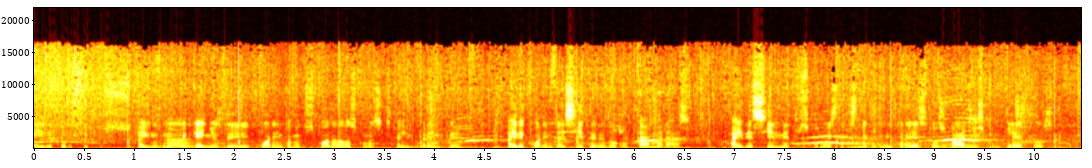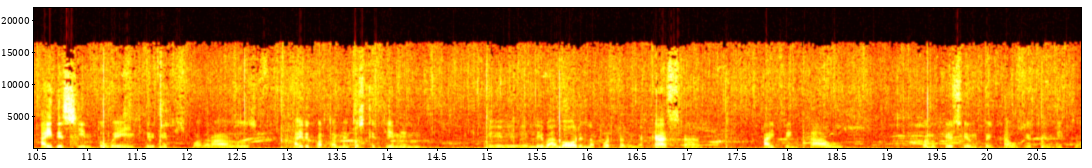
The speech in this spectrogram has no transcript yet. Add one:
Hay de todos tipos. Hay unos muy Ah. pequeños de 40 metros cuadrados como este que está ahí enfrente. Hay de 47 de dos recámaras. Hay de 100 metros como este que está aquí de tres, dos baños completos. Hay de 120 metros cuadrados. Hay departamentos que tienen eh, elevador en la puerta de la casa. Hay penthouse. Cuando quieres ir a un penthouse yo te invito.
